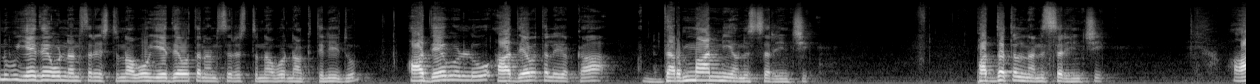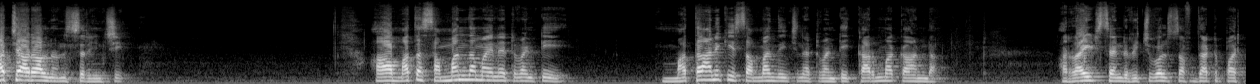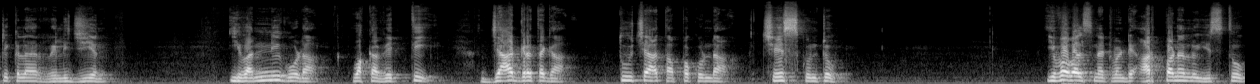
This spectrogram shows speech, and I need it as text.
నువ్వు ఏ దేవుడిని అనుసరిస్తున్నావో ఏ దేవతను అనుసరిస్తున్నావో నాకు తెలియదు ఆ దేవుళ్ళు ఆ దేవతల యొక్క ధర్మాన్ని అనుసరించి పద్ధతులను అనుసరించి ఆచారాలను అనుసరించి ఆ మత సంబంధమైనటువంటి మతానికి సంబంధించినటువంటి కర్మకాండ rites and rituals of that particular religion ఇవన్నీ కూడా ఒక వ్యక్తి జాగ్రత్తగా తూచా తప్పకుండా చేసుకుంటూ ఇవ్వవలసినటువంటి అర్పణలు ఇస్తూ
